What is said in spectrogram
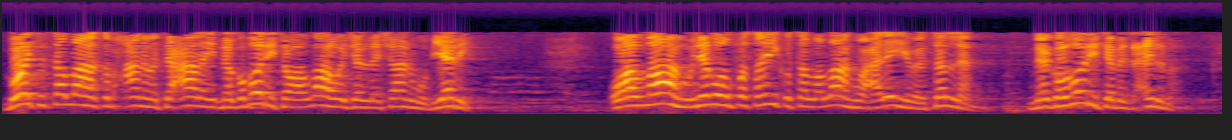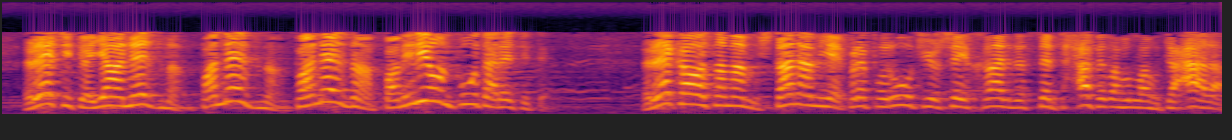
Bojte se Allaha subhanahu wa ta'ala i ne govorite o Allahu i Đalešanu u vjeri. O Allahu, njegovom poslaniku sallallahu alaihi ve sellem, Ne govorite bez ilma. Recite, ja ne znam, pa ne znam, pa ne znam, pa milion puta recite. Rekao sam vam šta nam je preporučio šejh Halid Sebt, hafidahullahu ta'ala,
